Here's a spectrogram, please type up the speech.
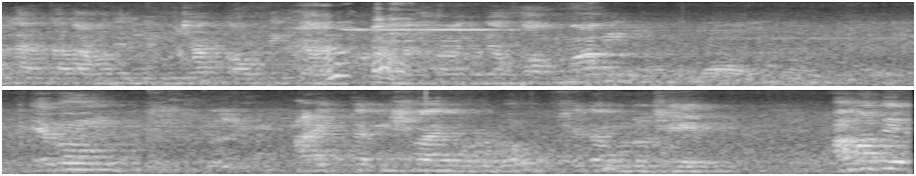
আল্লাহ তাআলা আমাদেরকে বোঝার। এবং আরেকটা বিষয় বলব, সেটা হলো যে আমাদের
